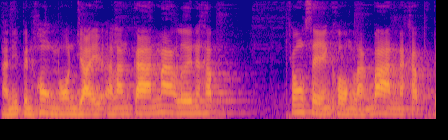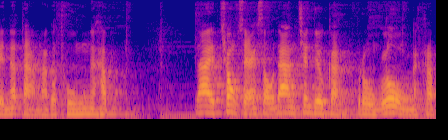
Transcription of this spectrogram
อันนี้เป็นห้องนอนใหญ่อลังการมากเลยนะครับ ช่องแสงของหลังบ้านนะครับ เป็นหน้าต่างมากระทุ้งนะครับ ได้ช่องแสงสองด้านเช่นเดียวกันโปร่งโล่งนะครับ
